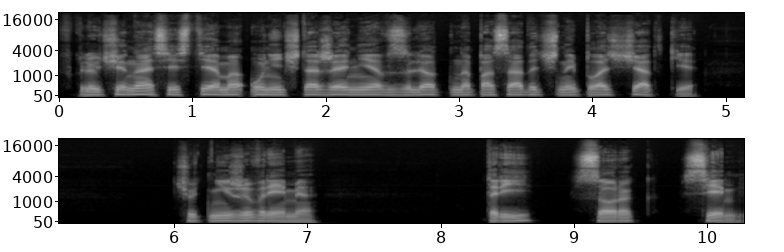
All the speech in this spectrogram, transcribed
«Включена система уничтожения взлетно-посадочной площадки». Чуть ниже время. Три сорок семь.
